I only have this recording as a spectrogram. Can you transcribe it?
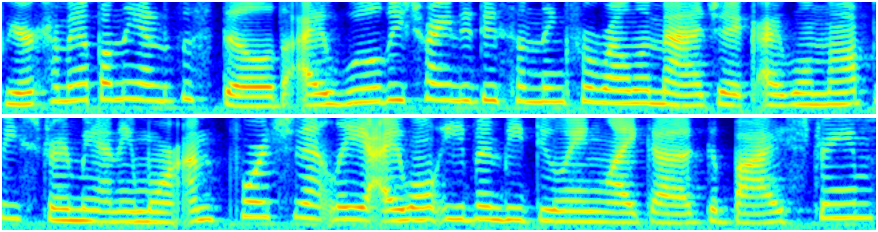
we are coming up on the end of this build. I will be trying to do something for Realm of Magic. I will not be streaming anymore. Unfortunately, I won't even be doing like a goodbye stream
